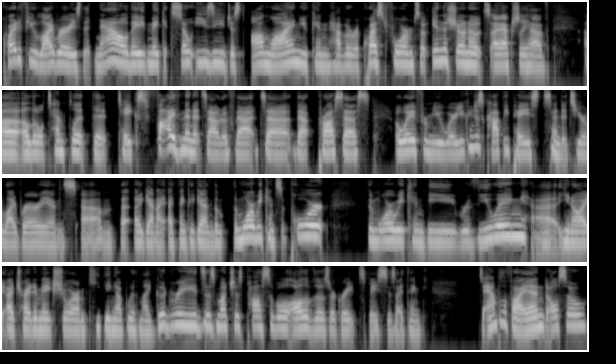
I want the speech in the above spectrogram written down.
quite a few libraries that now they make it so easy just online. You can have a request form. So in the show notes, I actually have uh, a little template that takes five minutes out of that uh, that process away from you where you can just copy paste send it to your librarians um, again I, I think again the, the more we can support the more we can be reviewing. Uh, you know, I, I, try to make sure I'm keeping up with my Goodreads as much as possible. All of those are great spaces, I think, to amplify and also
